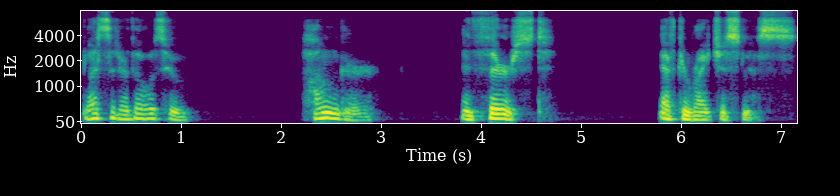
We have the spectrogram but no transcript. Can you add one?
Blessed are those who hunger and thirst after righteousness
